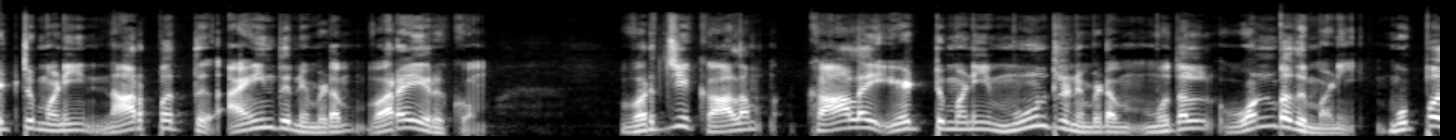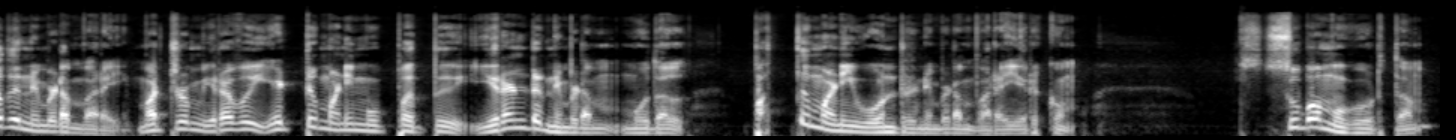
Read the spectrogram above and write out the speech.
எட்டு மணி நாற்பத்து ஐந்து நிமிடம் வரை இருக்கும். வர்ஜி காலம் காலை எட்டு மணி மூன்று நிமிடம் முதல் ஒன்பது மணி முப்பது நிமிடம் வரை மற்றும் இரவு எட்டு மணி முப்பத்து இரண்டு நிமிடம் முதல் பத்து மணி ஒன்று நிமிடம் வரை இருக்கும். சுப முகூர்த்தம்.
